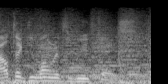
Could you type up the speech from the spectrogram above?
I'll take the one with the briefcase.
